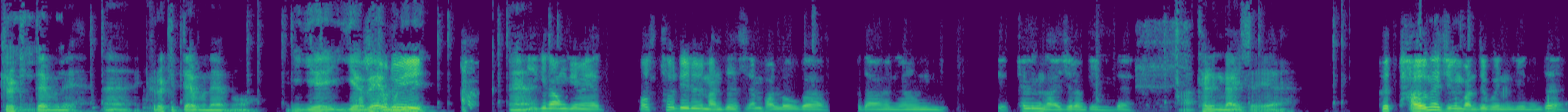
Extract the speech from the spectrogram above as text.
그렇기 때문에, 예, 그렇기 때문에 뭐, 이게, 이게 왜 스토리- 우리, 예, 얘기 나온 김에 Her Story를 만든 샘 발로우가 그 다음에는 Telling Lies라는 게임인데 아, Telling Lies, 예. 그 다음에 지금 만들고 있는 게 있는데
